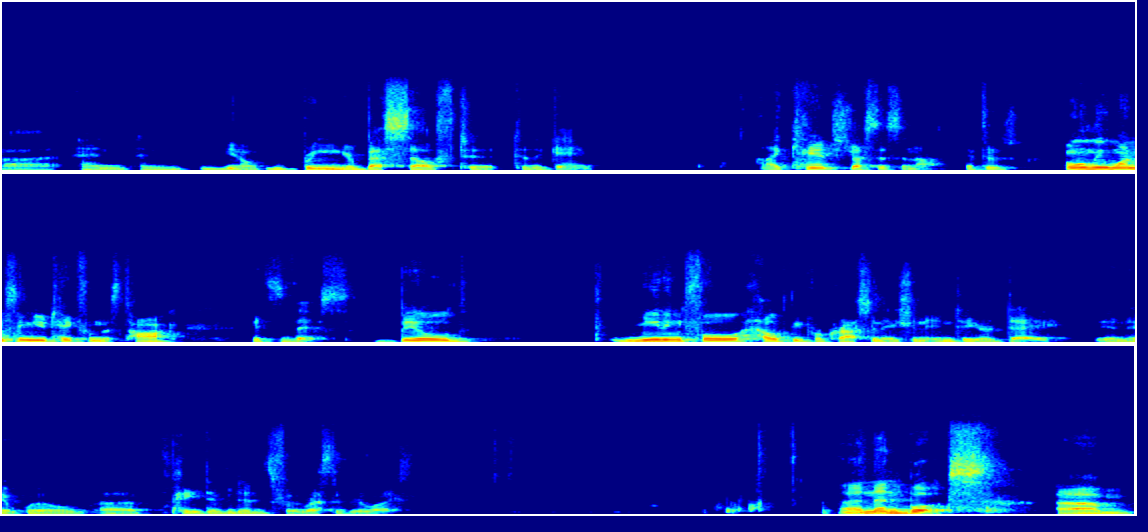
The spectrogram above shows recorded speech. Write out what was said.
uh, and, and you know, bringing your best self to, to the game. I can't stress this enough. If there's only one thing you take from this talk, it's this build meaningful, healthy procrastination into your day and it will uh, pay dividends for the rest of your life. And then books. Um,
